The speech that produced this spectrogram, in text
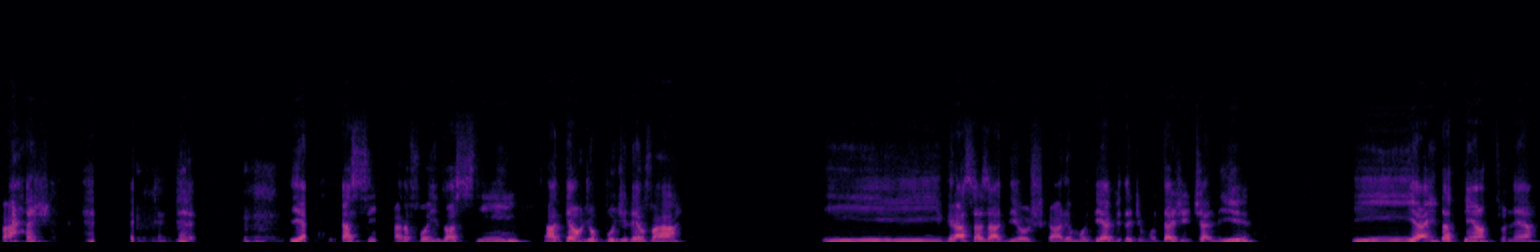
embaixo. e aí, assim, cara, foi indo assim, até onde eu pude levar. E graças a Deus, cara, eu mudei a vida de muita gente ali. E ainda tento, né,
